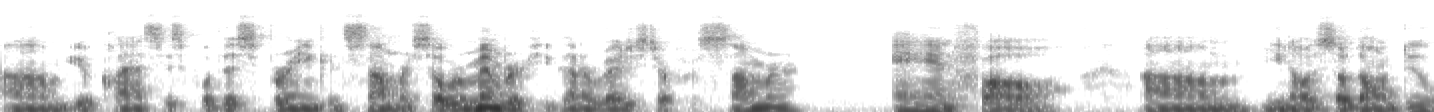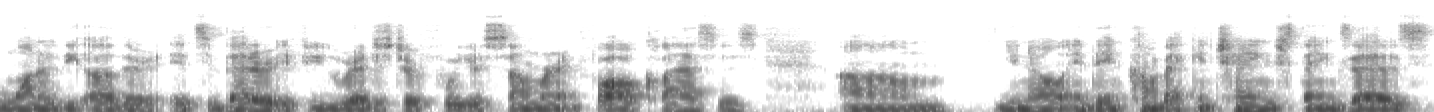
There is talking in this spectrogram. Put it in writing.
um, your classes for the spring and summer. So remember, if you're going to register for summer and fall, um, you know, so don't do one or the other. It's better if you register for your summer and fall classes, um, you know, and then come back and change things as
